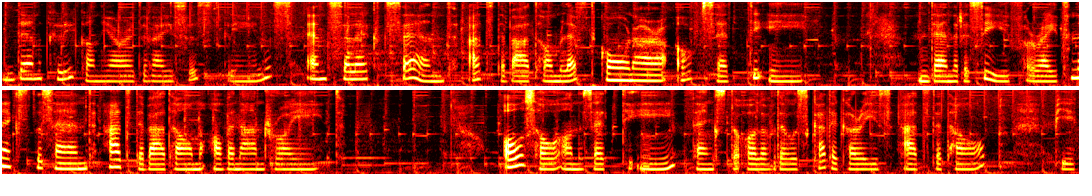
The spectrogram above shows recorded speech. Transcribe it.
Then click on your device's screens and select Send at the bottom left corner of ZTE. Then Receive right next to Send at the bottom of an Android. Also on ZTE, thanks to all of those categories at the top, pick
